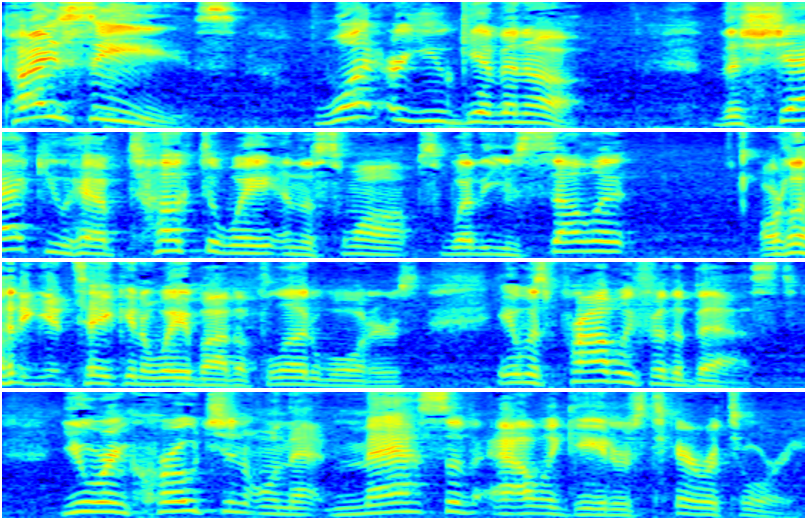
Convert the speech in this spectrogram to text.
Pisces, what are you giving up? The shack you have tucked away in the swamps, whether you sell it or let it get taken away by the floodwaters, it was probably for the best. You were encroaching on that massive alligator's territory.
